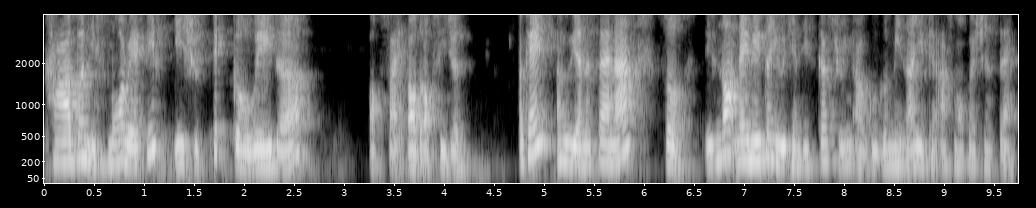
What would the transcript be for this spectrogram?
carbon is more reactive, it should take away the oxide or the oxygen. Okay, I hope you understand. Uh? So if not, then later you can discuss during our Google Meet. Uh? You can ask more questions there.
